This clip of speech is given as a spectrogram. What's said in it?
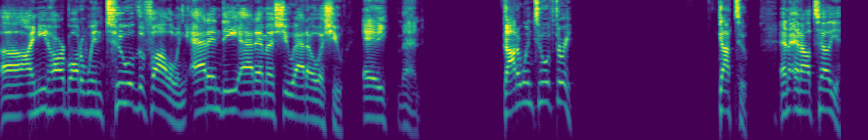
Uh, I need Harbaugh to win two of the following at ND, at MSU, at OSU. Amen. Got to win two of three. Got to. And and I'll tell you,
